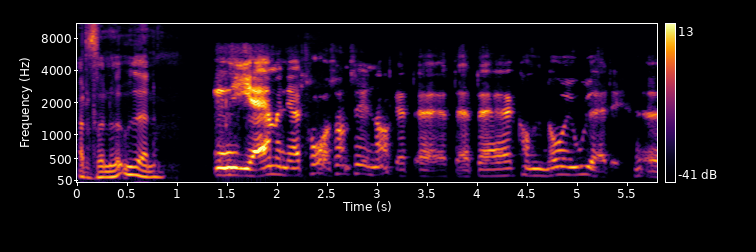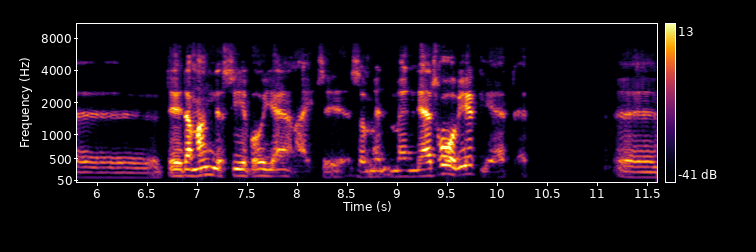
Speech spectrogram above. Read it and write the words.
Har du fået noget ud af det? Ja, men jeg tror sådan set nok, at, at, at der er kommet noget ud af det. Øh, det er der mange, der siger både ja og nej til. Altså, men, men jeg tror virkelig, at, at øh,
